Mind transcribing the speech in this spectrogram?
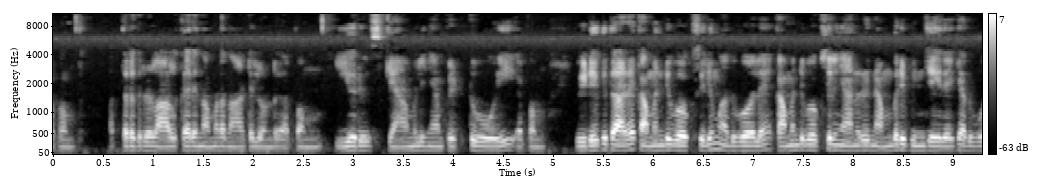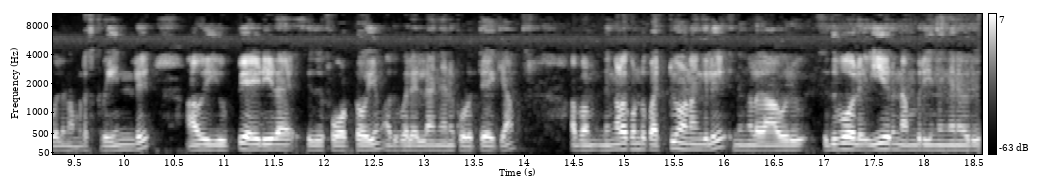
അപ്പം അത്തരത്തിലുള്ള ആൾക്കാർ നമ്മുടെ നാട്ടിലുണ്ട്. അപ്പം ഈ ഒരു സ്കാമിൽ ഞാൻ പെട്ടുപോയി. അപ്പം വീഡിയോയ്ക്ക് താഴെ കമന്റ് ബോക്സിലും അതുപോലെ കമന്റ് ബോക്സിൽ ഞാനൊരു നമ്പർ പിൻ ചെയ്തേക്കാം. അതുപോലെ നമ്മുടെ സ്ക്രീനിൽ ആ ഒരു യു പി ഐ ഡിയുടെ ഇത് ഫോട്ടോയും അതുപോലെ എല്ലാം ഞാൻ കൊടുത്തേക്കാം. അപ്പം നിങ്ങളെ കൊണ്ട് പറ്റുവാണെങ്കിൽ നിങ്ങൾ ആ ഒരു ഇതുപോലെ ഈ ഒരു നമ്പറിൽ നിന്ന് ഇങ്ങനെ ഒരു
